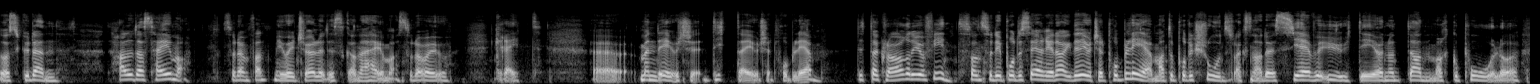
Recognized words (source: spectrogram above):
Da skulle den holdes hjemme. Så den fant vi jo i kjølediskene hjemme, så det var jo greit. Eh, men det er ikke, dette er jo ikke et problem. Dette klarer de jo fint, sånn som de produserer i dag. Det er jo ikke et problem at produksjonslaksen hadde skjevet ut gjennom Danmark og Polen og,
